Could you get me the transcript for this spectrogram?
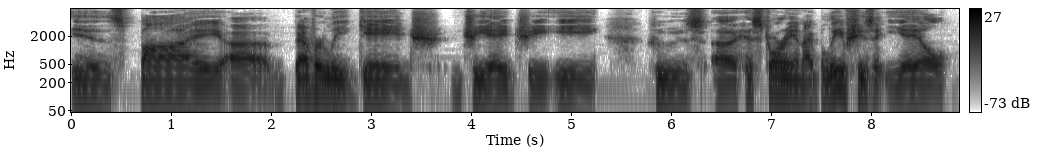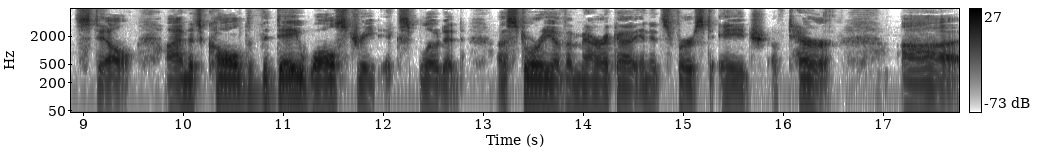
is by uh, Beverly Gage, G A G E who's a historian. I believe she's at Yale still. Uh, and it's called The Day Wall Street Exploded A Story of America in Its First Age of Terror. Uh,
